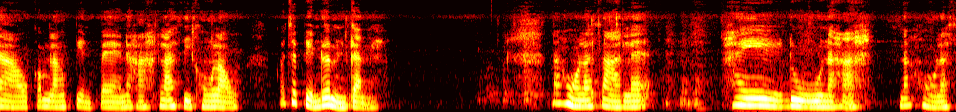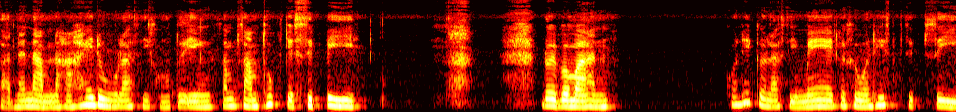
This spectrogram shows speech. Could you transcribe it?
ดาวกำลังเปลี่ยนแปลงนะคะ ราศีของเราก็จะเปลี่ยนด้วยเหมือนกันนักโหราศาสตร์และให้ดูนะคะ นักโหราศาสตร์แนะนำนะคะ ให้ดูราศีของตัวเอง ซ้ำๆทุกเจ็ดสิบปี โดยประมาณ คนที่เกิดราศีเมษก็คือวันที่สิบสี่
